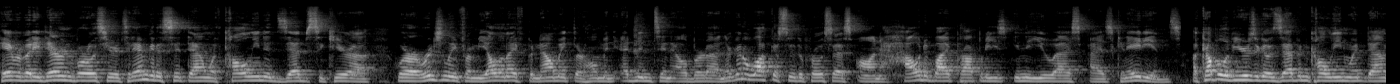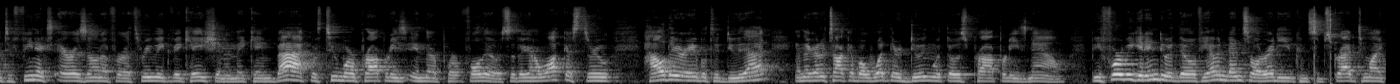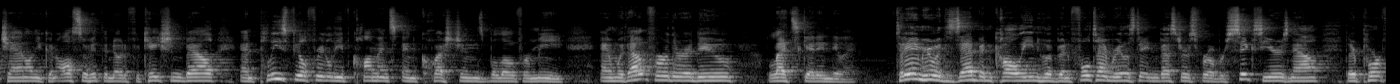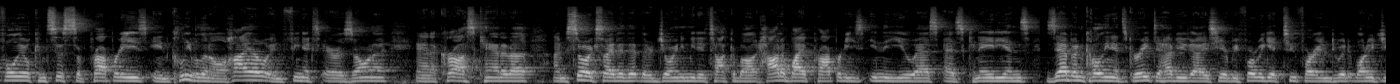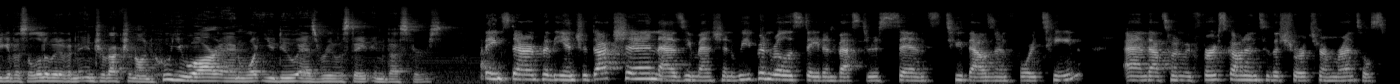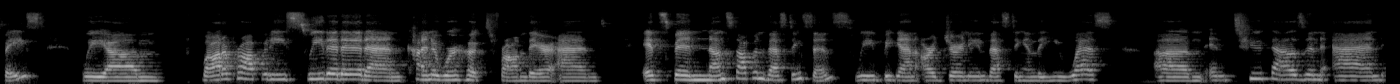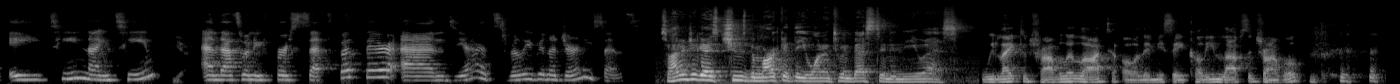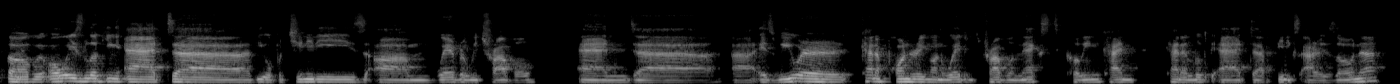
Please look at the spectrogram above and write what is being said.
Hey everybody, Darren Voros here. Today I'm going to sit down with Colleen and Zeb Tsikira, who are originally from Yellowknife but now make their home in Edmonton, Alberta, and they're going to walk us through the process on how to buy properties in the US as Canadians. A couple of years ago, Zeb and Colleen went down to Phoenix, Arizona for a three week vacation, and they came back with two more properties in their portfolio. So they're going to walk us through how they were able to do that, and they're going to talk about what they're doing with those properties now. Before we get into it though, if you haven't done so already, you can subscribe to my channel. You can also hit the notification bell, and please feel free to leave comments and questions below for me. And without further ado, let's get into it. Today I'm here with Zeb and Colleen, who have been full time real estate investors for over six years now. Their portfolio consists of properties in Cleveland, Ohio, in Phoenix, Arizona, and across Canada. I'm so excited that they're joining me to talk about how to buy properties in the US as Canadians. Zeb and Colleen, it's great to have you guys here. Before we get too far into it, why don't you give us a little bit of an introduction on who you are and what you do as real estate investors? Thanks, Darren, for the introduction. As you mentioned, we've been real estate investors since 2014, and that's when we first got into the short term rental space. We um, bought a property, suited it, and kind of were hooked from there. And it's been nonstop investing since. We began our journey investing in the US um, in 2018 19. Yeah. And that's when we first set foot there. And yeah, it's really been a journey since. So, how did you guys choose the market that you wanted to invest in in the US? We like to travel a lot, or let me say, Colleen loves to travel. so, we're always looking at uh, the opportunities um, wherever we travel. And uh, uh, as we were kind of pondering on where to travel next, Colleen kind kind of looked at uh, Phoenix, Arizona,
